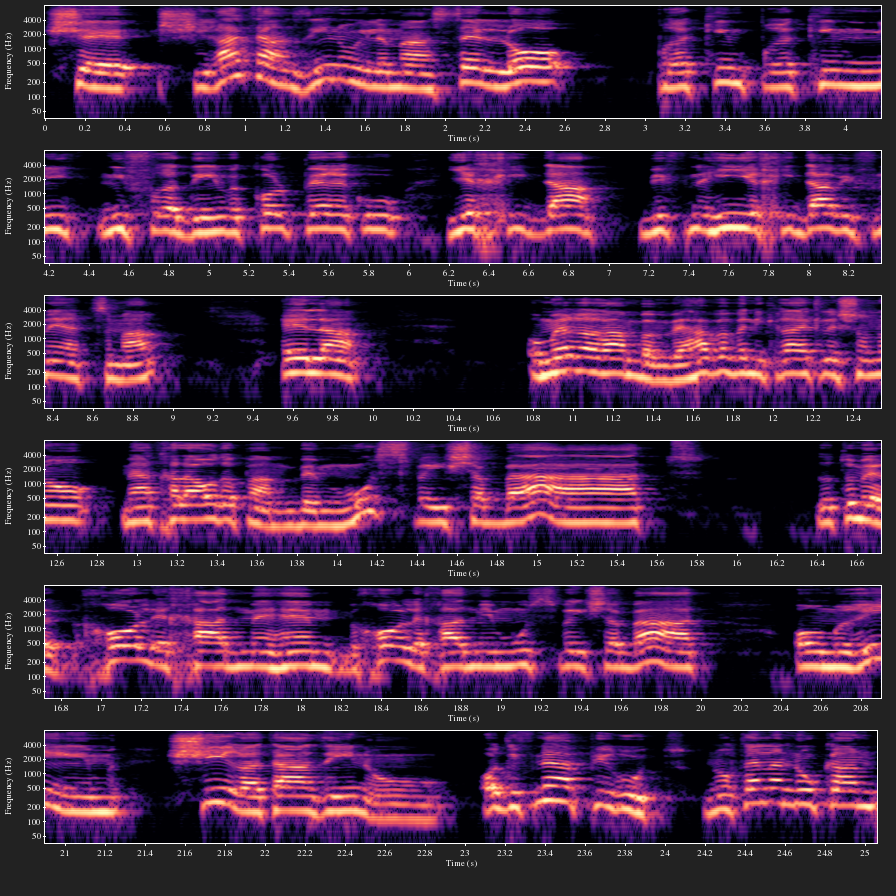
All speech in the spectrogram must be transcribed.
ששירת האזינו היא למעשה לא פרקים פרקים נפרדים וכל פרק הוא יחידה בפני, היא יחידה בפני עצמה, אלא אומר הרמב"ם, והבה ונקרא את לשונו מההתחלה עוד פעם, במוספי שבת, זאת אומרת, בכל אחד מהם, בכל אחד ממוספי שבת, אומרים שיר התאזינו. עוד לפני הפירוט, נותן לנו כאן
